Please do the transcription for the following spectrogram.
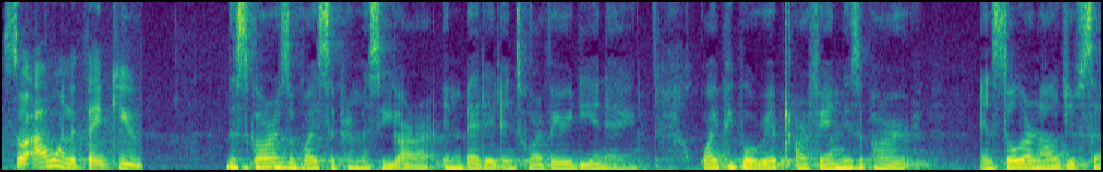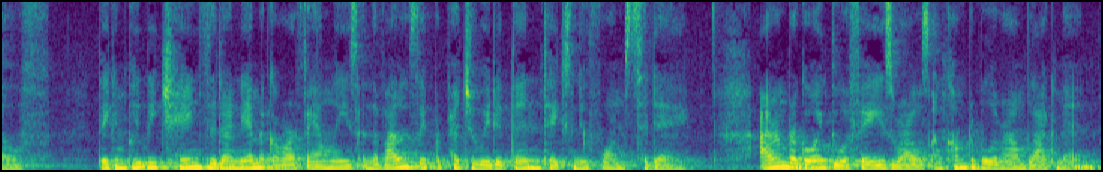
So I want to thank you. The scars of white supremacy are embedded into our very DNA. White people ripped our families apart and stole our knowledge of self. They completely changed the dynamic of our families, and the violence they perpetuated then takes new forms today. I remember going through a phase where I was uncomfortable around black men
